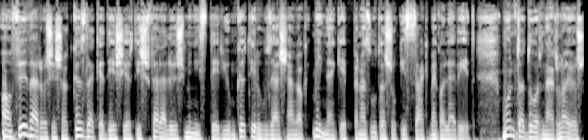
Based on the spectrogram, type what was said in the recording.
A főváros és a közlekedésért is felelős minisztérium kötélhúzásának mindenképpen az utasok isszák meg a levét, mondta Dorner Lajos,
